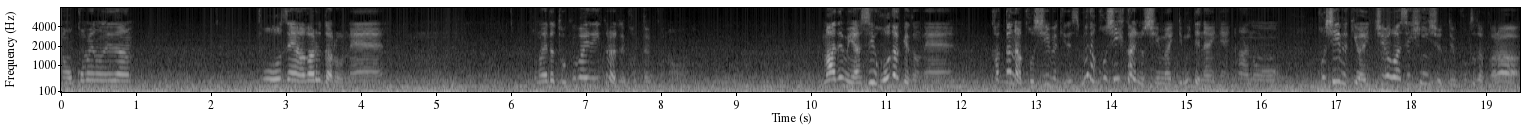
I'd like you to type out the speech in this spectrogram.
うん、お米の値段当然上がるだろうね、うん、この間特売でいくらで買ったのか。なまあでも安い方だけどね。買ったのはコシヒブキです。まだコシヒカリの新米って見てないね。あのコシヒブキは一応和製品種っていうことだから。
